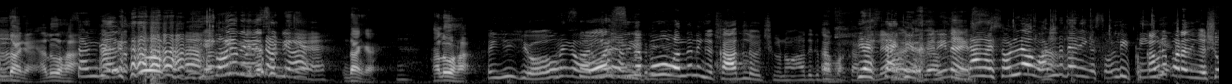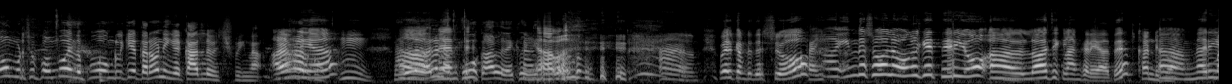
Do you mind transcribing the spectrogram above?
இந்தாங்க அலோஹா இந்தாங்க அலோஹா ஐயோ இந்த பூ வந்து நீங்க காதுல வச்சுக்கணும். அதுக்கு தான் yes thank you Very nice. நாங்க சொல்ல வந்ததை நீங்க சொல்லிட்டீங்க. கவலைப்படாதீங்க. ஷோ முடிச்சு போகும்போது இந்த பூ உங்களுக்கே தரோம். நீங்க காதுல வச்சுப்பீங்களா? அழகா இருக்கும். ம். நல்ல வேளை நான் பூ கால்ல வைக்கலங்க. வெல்கம் டு தி ஷோ இந்த ஷோல உங்களுக்கே தெரியும். லாஜிக்லாம் கிடையாது. கண்டிப்பா. நிறைய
